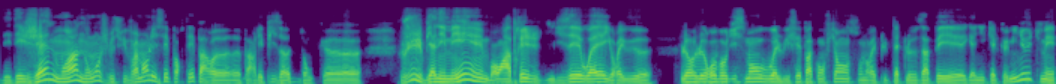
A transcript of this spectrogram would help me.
des, des gènes. Moi, non, je me suis vraiment laissé porter par, euh, par l'épisode. Donc, euh, j'ai bien aimé. Bon, après, je disais, ouais, il y aurait eu euh, le, le rebondissement où elle lui fait pas confiance. On aurait pu peut-être le zapper et gagner quelques minutes, mais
